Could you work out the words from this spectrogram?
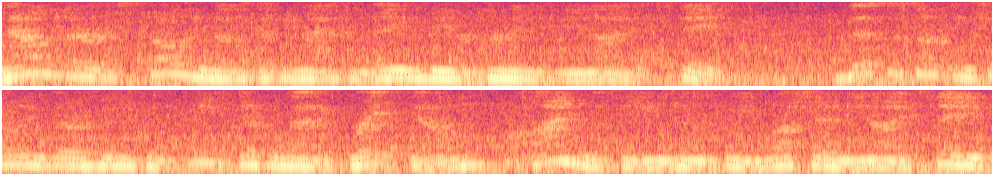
Now they're expelling those diplomats and they will be returning to the United States. This is something showing there has been a complete diplomatic breakdown behind the scenes in between Russia and the United States,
